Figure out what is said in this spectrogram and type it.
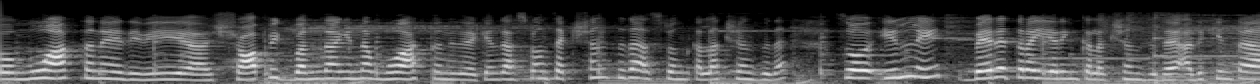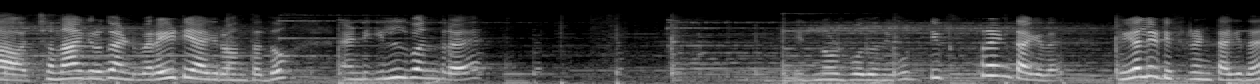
ಸೊ ಮೂವ್ ಆಗ್ತಾನೆ ಇದ್ದೀವಿ ಶಾಪಿಗೆ ಬಂದಾಗಿಂದ ಮೂವ್ ಆಗ್ತಾನೆ ಇದ್ದೀವಿ ಯಾಕೆಂದರೆ ಅಷ್ಟೊಂದು ಸೆಕ್ಷನ್ಸ್ ಇದೆ, ಅಷ್ಟೊಂದು ಕಲೆಕ್ಷನ್ಸ್ ಇದೆ. ಸೊ ಇಲ್ಲಿ ಬೇರೆ ಥರ ಇಯರಿಂಗ್ ಕಲೆಕ್ಷನ್ಸ್ ಇದೆ. ಅದಕ್ಕಿಂತ ಚೆನ್ನಾಗಿರೋದು ಆ್ಯಂಡ್ ವೆರೈಟಿ ಆಗಿರೋವಂಥದ್ದು. ಆ್ಯಂಡ್ ಇಲ್ಲಿ ಬಂದರೆ, ಇದು ನೋಡ್ಬೋದು ನೀವು. ಡಿಫ್ರೆಂಟ್ ಆಗಿದೆ. ರಿಯಲಿ ಡಿಫ್ರೆಂಟ್ ಆಗಿದೆ.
